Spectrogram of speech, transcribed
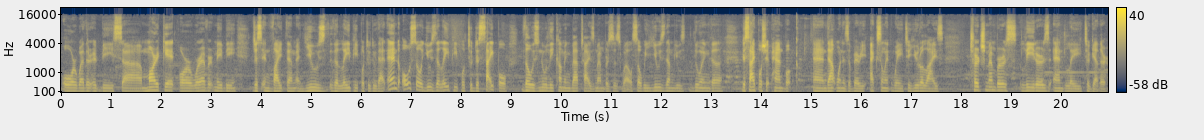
or whether it be sa uh, market or wherever it may be, just invite them and use the lay people to do that. And also use the lay people to disciple those newly coming baptized members as well. So we use them use, doing the discipleship handbook. And that one is a very excellent way to utilize church members, leaders, and lay together.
